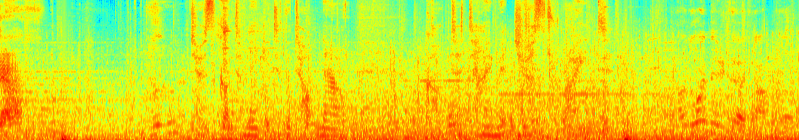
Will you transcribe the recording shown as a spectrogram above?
Death! Just got to make it to the top now. Got to time it just right. How do I make it to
